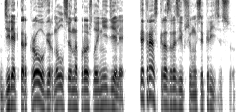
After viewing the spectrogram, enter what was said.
Директор Кроу вернулся на прошлой неделе, как раз к разразившемуся кризису.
